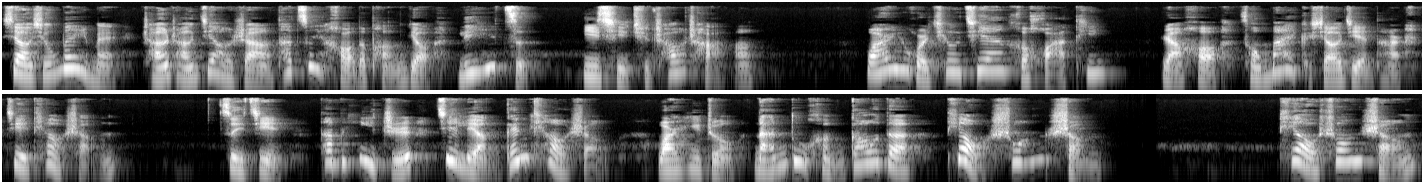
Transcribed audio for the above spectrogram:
小熊妹妹常常叫上她最好的朋友栗子一起去操场，玩一会儿秋千和滑梯，然后从麦克小姐那儿借跳绳。最近，他们一直借两根跳绳，玩一种难度很高的跳双绳。跳双绳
